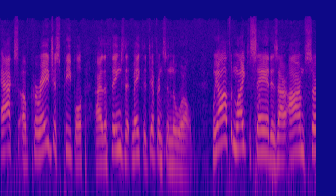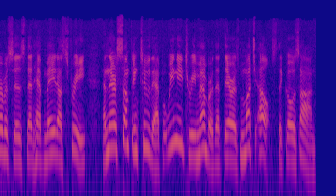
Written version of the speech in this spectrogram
acts of courageous people are the things that make the difference in the world. We often like to say it is our armed services that have made us free, and there's something to that, but we need to remember that there is much else that goes on.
